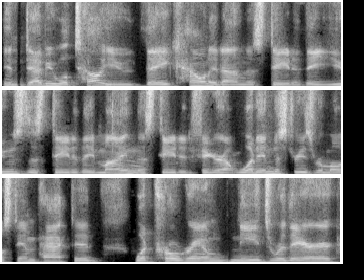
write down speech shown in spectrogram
and Debi will tell you they counted on this data. They used this data, they mined this data to figure out what industries were most impacted, what program needs were there,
